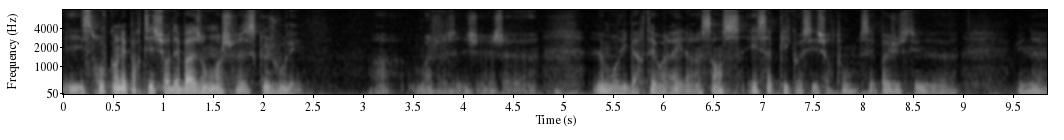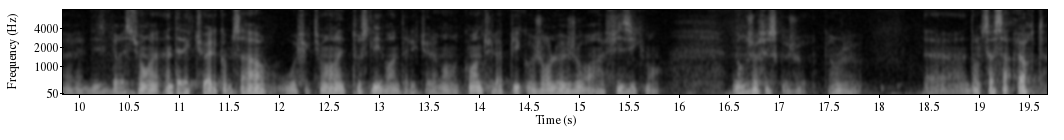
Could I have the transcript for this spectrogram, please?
Il se trouve qu'on est parti sur des bases où moi je faisais ce que je voulais. Moi, le mot liberté, voilà, il a un sens et il s'applique aussi surtout. C'est pas juste une, une digression intellectuelle comme ça où effectivement on est tous libres intellectuellement. Comment tu l'appliques au jour le jour, hein, physiquement? Donc, je fais ce que je veux, quand je veux. Euh, donc ça, ça heurte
